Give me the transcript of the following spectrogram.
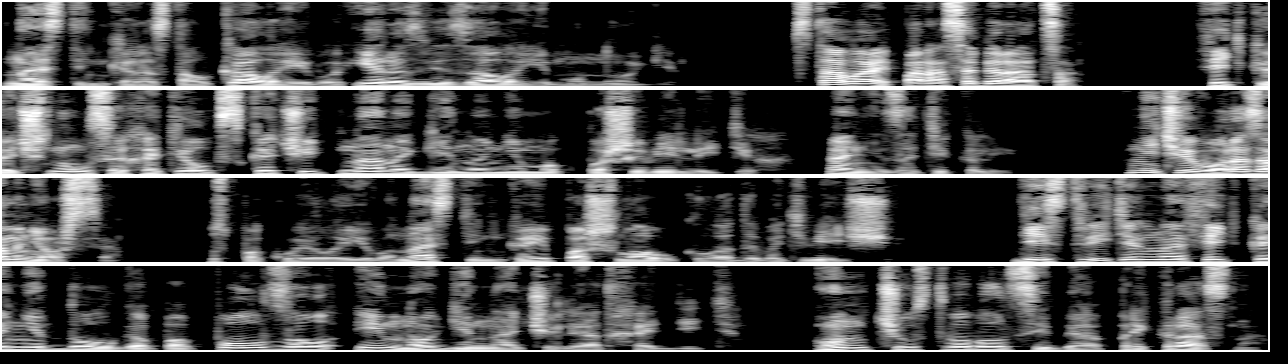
Настенька растолкала его и развязала ему ноги. «Вставай, пора собираться!» Федька очнулся, хотел вскочить на ноги, но не мог пошевелить их. Они затекли. «Ничего, разомнешься», — успокоила его Настенька и пошла укладывать вещи. Действительно, Федька недолго поползал, и ноги начали отходить. Он чувствовал себя прекрасно.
